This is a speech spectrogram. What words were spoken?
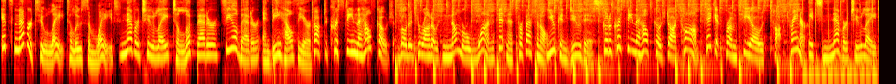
It's never too late to lose some weight. Never too late to look better, feel better, and be healthier. Talk to Christine, the health coach, voted Toronto's number one fitness professional. You can do this. Go to ChristineTheHealthCoach.com. Take it from TO's top trainer. It's never too late.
